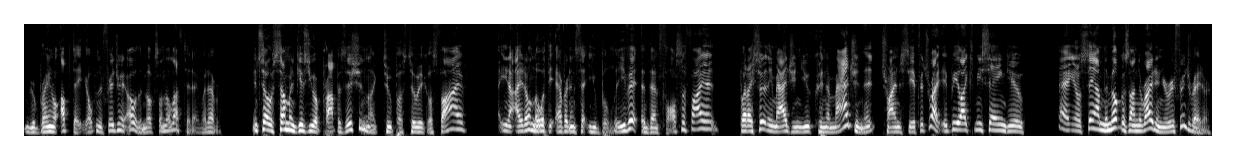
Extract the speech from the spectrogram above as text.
your brain will update. You open the refrigerator. Oh, the milk's on the left today. Whatever. And so if someone gives you a proposition like two plus two equals five, you know, I don't know what the evidence that you believe it and then falsify it, but I certainly imagine you can imagine it trying to see if it's right. It'd be like me saying to you, hey, you know, Sam, the milk is on the right in your refrigerator.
